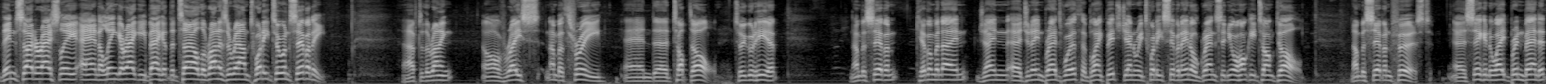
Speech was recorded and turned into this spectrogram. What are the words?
Then Soda Ashley and Alinga Aggie back at the tail. The runners around 22 and 70 after the running of race number three and uh, Top Doll. Too good here. Number seven, Kevin Murnane, Jane, uh, Janine Bradsworth, a blank Bitch, January 2017, old Grand Senor Honky Tonk Doll. Number seven first. Uh, second to eight, Bryn Bandit.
